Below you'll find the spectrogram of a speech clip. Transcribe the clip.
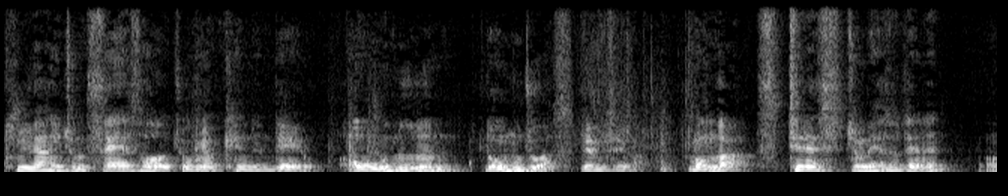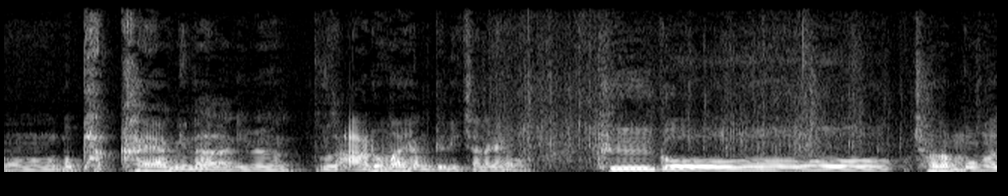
풀향이 좀 세서 좀 역했는데 어, 오늘은 너무 좋았어 냄새가. 뭔가 스트레스 좀 해소되는 어 뭐 박하향이나 아니면 무슨 아로마 향들 있잖아요. 그거처럼 뭔가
